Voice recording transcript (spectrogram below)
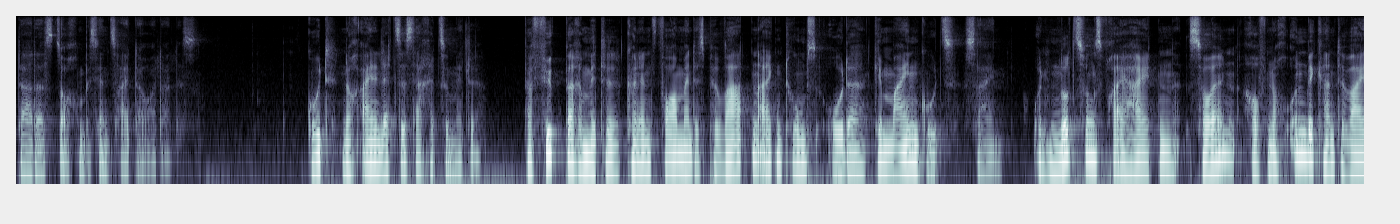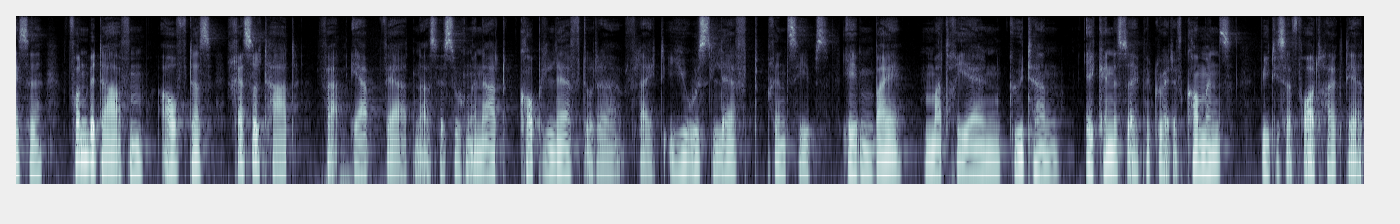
da das doch ein bisschen Zeit dauert alles. Gut, noch eine letzte Sache zu Mittel. Verfügbare Mittel können Formen des privaten Eigentums oder Gemeinguts sein. Und Nutzungsfreiheiten sollen auf noch unbekannte Weise von Bedarfen auf das Resultat vererbt werden. Also wir suchen eine Art Copyleft oder vielleicht Use-Left-Prinzips eben bei materiellen Gütern. Ihr kennt es vielleicht mit Creative Commons, wie dieser Vortrag, der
